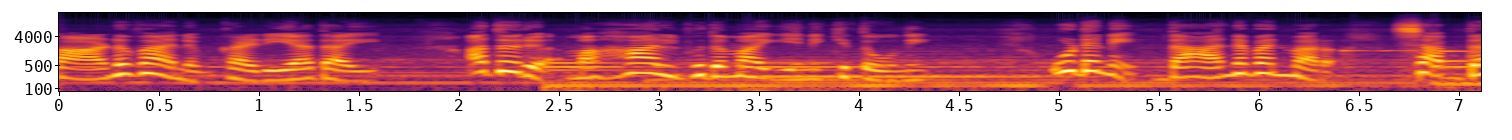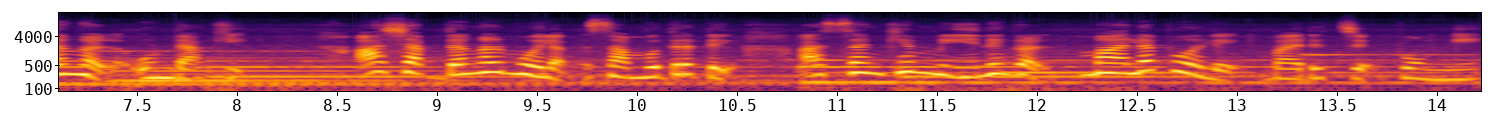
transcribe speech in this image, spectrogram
കാണുവാനും കഴിയാതായി. അതൊരു മഹാ അത്ഭുതമായി എനിക്ക് തോന്നി. ഉടനെ ദാനവന്മാർ ശബ്ദങ്ങൾ ഉണ്ടാക്കി. ആ ശബ്ദങ്ങൾ മൂലം സമുദ്രത്തിൽ അസംഖ്യം മീനുകൾ മല പോലെ മരിച്ച് പൊങ്ങി.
